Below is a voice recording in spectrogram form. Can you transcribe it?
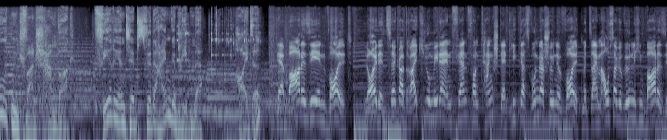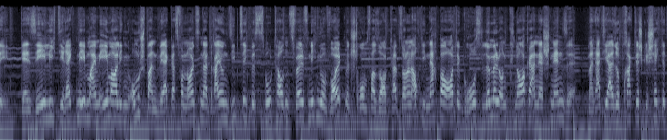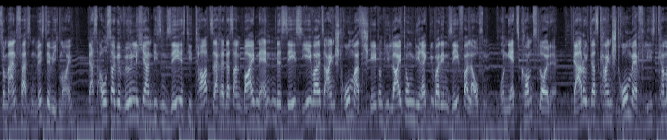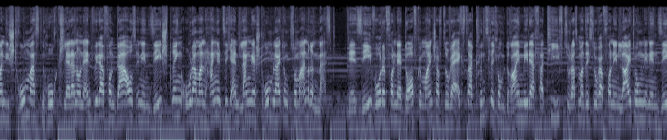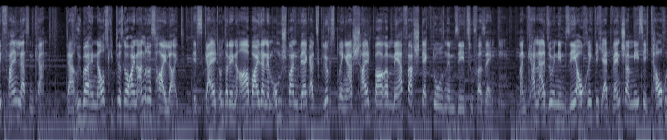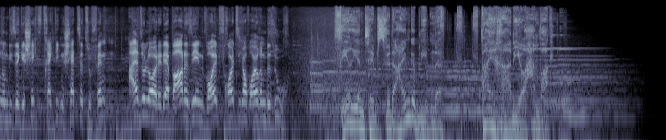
Guten Quatsch Hamburg. Ferientipps für Daheimgebliebene. Heute Der Badesee in Volt. Leute, circa drei Kilometer entfernt von Tankstedt liegt das wunderschöne Volt mit seinem außergewöhnlichen Badesee. Der See liegt direkt neben einem ehemaligen Umspannwerk, das von 1973 bis 2012 nicht nur Volt mit Strom versorgt hat, sondern auch die Nachbarorte Großlümmel und Knorke an der Schnense. Man hat hier also praktisch Geschichte zum Anfassen, wisst ihr, wie ich mein? Das Außergewöhnliche an diesem See ist die Tatsache, dass an beiden Enden des Sees jeweils ein Strommast steht und die Leitungen direkt über dem See verlaufen. Und jetzt kommt's, Leute. Dadurch, dass kein Strom mehr fließt, kann man die Strommasten hochklettern und entweder von da aus in den See springen oder man hangelt sich entlang der Stromleitung zum anderen Mast. Der See wurde von der Dorfgemeinschaft sogar extra künstlich um drei Meter vertieft, sodass man sich sogar von den Leitungen in den See fallen lassen kann. Darüber hinaus gibt es noch ein anderes Highlight. Es galt unter den Arbeitern im Umspannwerk als Glücksbringer, schaltbare Mehrfachsteckdosen im See zu versenken. Man kann also in dem See auch richtig adventuremäßig tauchen, um diese geschichtsträchtigen Schätze zu finden. Also Leute, der Badesee in Volt freut sich auf euren Besuch. Ferientipps für Daheimgebliebene. Bei Radio Hamburg.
